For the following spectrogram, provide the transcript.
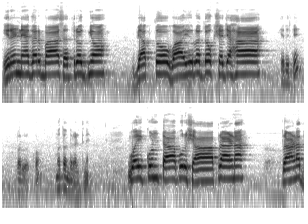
ಹಿರಣ್ಯ ಗರ್ಭ ಶತ್ರುಘ್ನೋ ವ್ಯಾಪ್ತೋ ವಾಯುರದೋಕ್ಷಜಃ ಈ ರೀತಿ ಬರಬೇಕು. ಮತ್ತೊಂದು ಹೇಳ್ತೀನಿ. ವೈಕುಂಠ ಪುರುಷ ಪ್ರಾಣ, ಪ್ರಾಣದ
